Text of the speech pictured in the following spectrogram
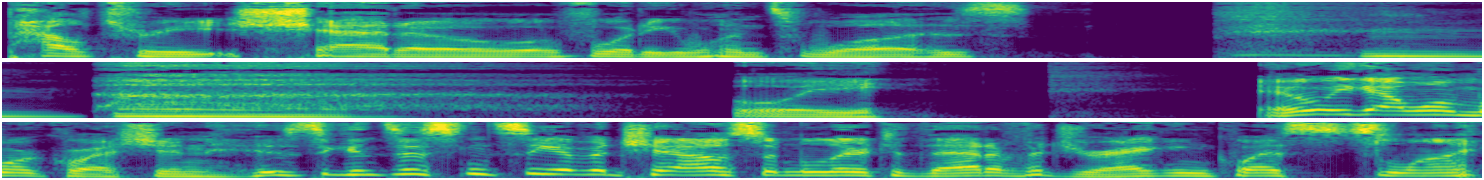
paltry shadow of what he once was. Ah, boy. And we got one more question. Is the consistency of a chow similar to that of a Dragon Quest slime?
